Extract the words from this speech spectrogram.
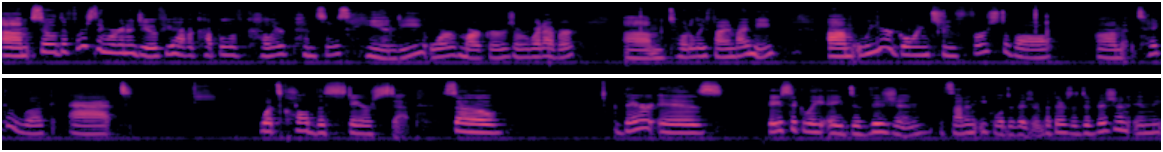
Um, so the first thing we're going to do, if you have a couple of colored pencils handy or markers or whatever, um, totally fine by me, um, we are going to first of all um, take a look at what's called the stair step. So there is basically a division, it's not an equal division, but there's a division in the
